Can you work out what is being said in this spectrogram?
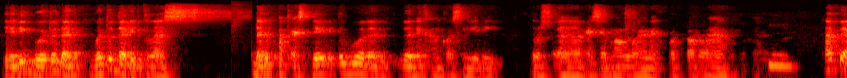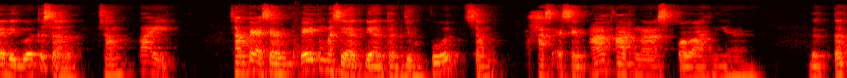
jadi gue tuh dari gue tuh dari kelas dari 4 SD itu gue udah, udah naik angkot sendiri. Terus eh, SMA mulai naik motor lah gitu kan. Hmm. tapi adik gue tuh sampai sampai SMP itu masih ada yang terjemput sam- pas SMA karena sekolahnya deket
